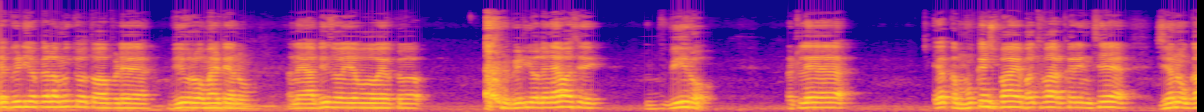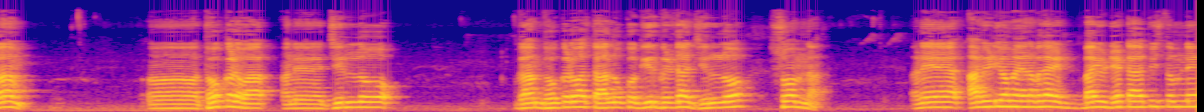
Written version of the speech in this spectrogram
એક વીડિયો પહેલાં મૂક્યો તો આપણે વીરો માટેનો. અને આ બીજો એવો એક વીડિયો લઈને આવ્યા છે વીરો એટલે એક મુકેશભાઈ બથવાર કરીને છે, જેનું ગામ ધોકડવા અને જિલ્લો ગામ ધોકડવા તાલુકો ગીરગઢડા જિલ્લો સોમનાથ. અને આ વિડીયોમાં એના બધા બાયોડેટા આપીશ તમને.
